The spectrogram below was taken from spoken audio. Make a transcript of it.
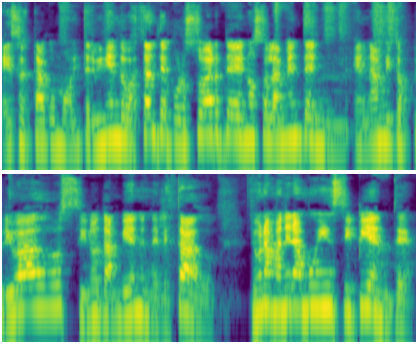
Eso está como interviniendo bastante, por suerte, no solamente en, en ámbitos privados, sino también en el Estado de una manera muy incipiente.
